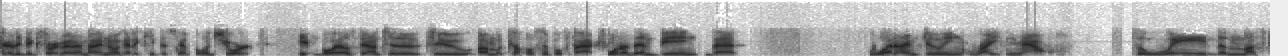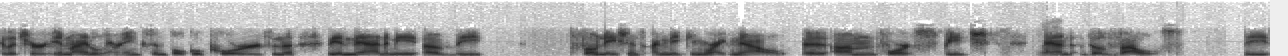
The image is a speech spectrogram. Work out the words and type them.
fairly big story, but I know I got to keep this simple and short it boils down to to um, a couple simple facts. One of them being that what I'm doing right now, the way the musculature in my larynx and vocal cords and the the anatomy of the phonations I'm making right now uh, um, for speech right. and the vowels, these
